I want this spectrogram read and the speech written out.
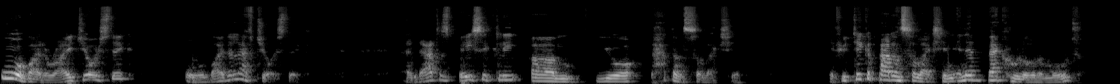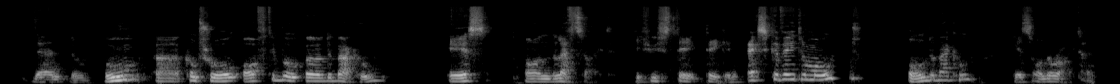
or by the right joystick or by the left joystick. And that is basically um, your pattern selection. If you take a pattern selection in a backhoe loader mode, then the boom uh, control of the, uh, the backhoe is on the left side. If you take an excavator mode on the backhoe, it's on the right hand.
